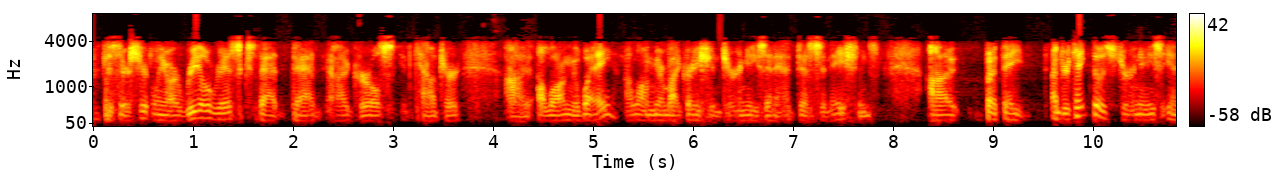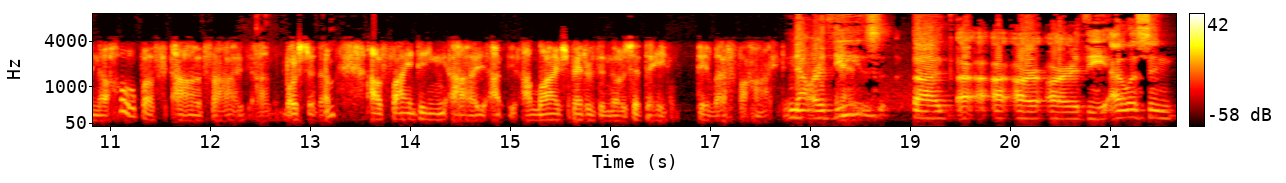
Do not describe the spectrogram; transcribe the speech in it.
Because uh, there certainly are real risks that, that uh, girls encounter uh, along the way, along their migration journeys and at destinations. Uh, but they undertake those journeys in the hope of, of uh, uh, most of them of finding uh, uh, lives better than those that they, they left behind. Now, are these uh, are, are, are the adolescent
